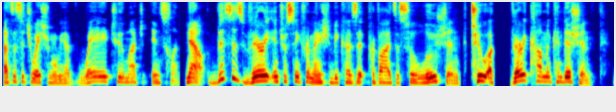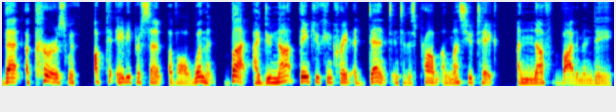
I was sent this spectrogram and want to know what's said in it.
That's a situation where we have way too much insulin. Now, this is very interesting information because it provides a solution to a very common condition that occurs with up to 80% of all women. But I do not think you can create a dent into this problem unless you take enough vitamin D.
